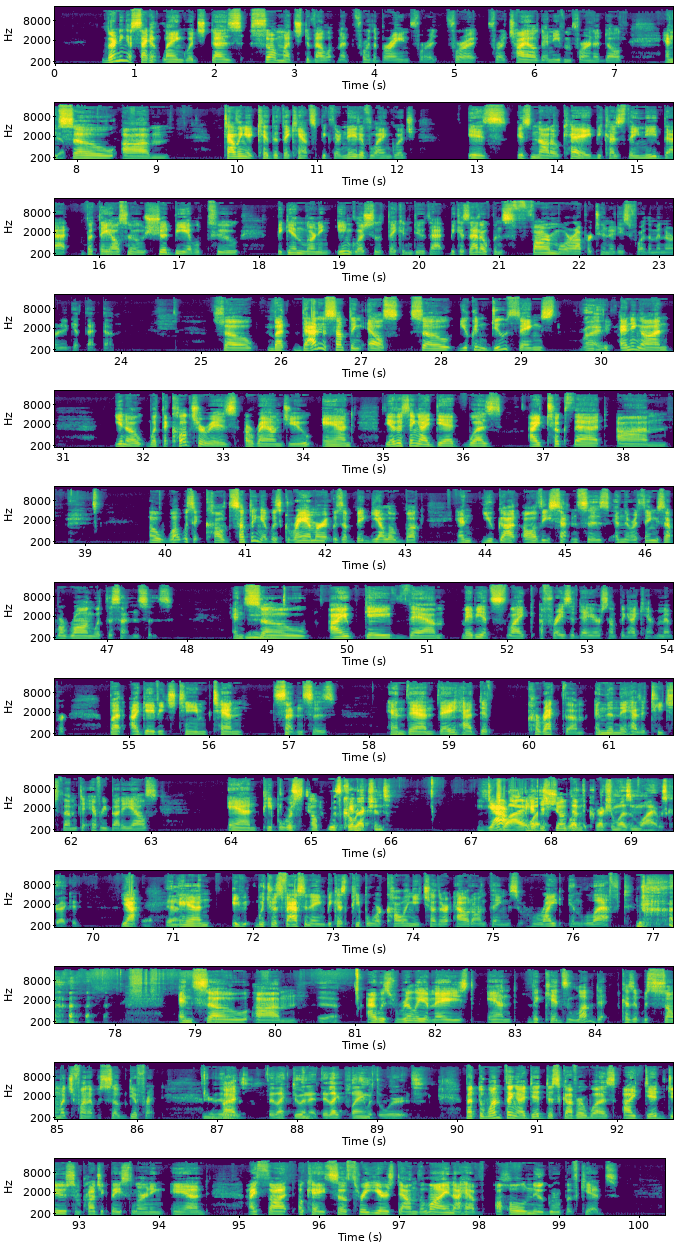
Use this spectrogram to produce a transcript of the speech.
learning a second language does so much development for the brain for for a for a child and even for an adult. And yep. so um telling a kid that they can't speak their native language is is not okay because they need that but they also should be able to begin learning english so that they can do that because that opens far more opportunities for them in order to get that done so but that is something else so you can do things right depending on you know what the culture is around you and the other thing i did was i took that um oh, what was it called? Something. It was grammar. It was a big yellow book, and you got all these sentences, and there were things that were wrong with the sentences, and mm. so I gave them maybe it's like a phrase a day or something. I can't remember, but I gave each team ten sentences, and then they had to correct them, and then they had to teach them to everybody else, and people were still with corrections. Yeah, why, I had to show them the correction was and why it was corrected. Yeah, yeah. and it, which was fascinating because people were calling each other out on things right and left, and so um, yeah, I was really amazed, and the kids loved it because it was so much fun. It was so different. It but is. they like doing it. They like playing with the words. But the one thing I did discover was I did do some project based learning and I thought, okay, so three years down the line, I have a whole new group of kids,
